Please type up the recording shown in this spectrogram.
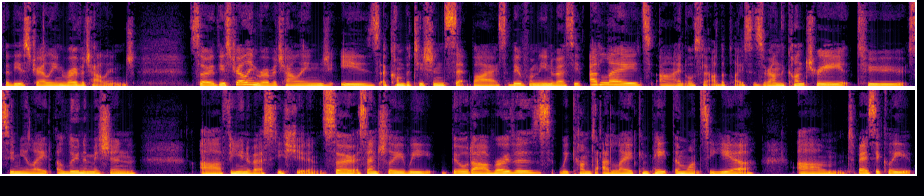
for the Australian Rover Challenge. So, the Australian Rover Challenge is a competition set by some people from the University of Adelaide uh, and also other places around the country to simulate a lunar mission. Uh, for university students. So essentially, we build our rovers, we come to Adelaide, compete them once a year um, to basically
